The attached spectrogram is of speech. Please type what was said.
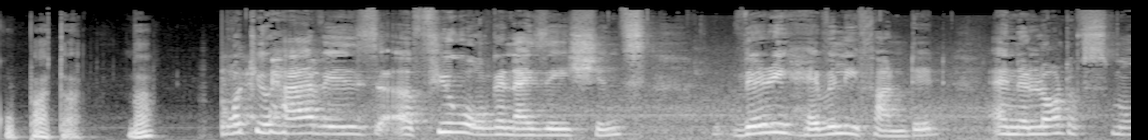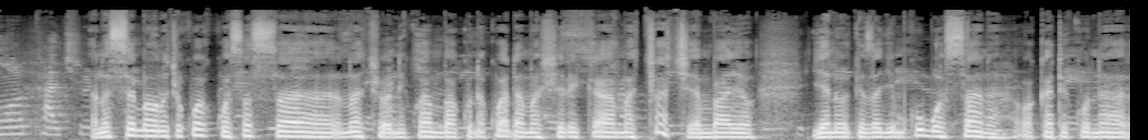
kupata na? What you have is a few organizations very heavily funded and a lot of small cultural Anasema wanachokuwa kwa sasa nacho ni kwamba kunakuwa na mashirika machache ambayo yana uwekezaji mkubwa sana, wakati kuna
